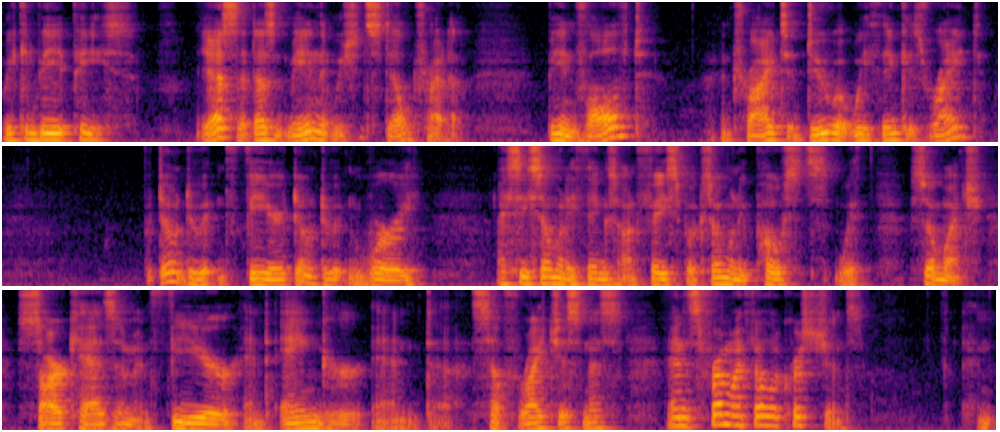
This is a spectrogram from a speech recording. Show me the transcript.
We can be at peace. Yes, that doesn't mean that we should still try to be involved and try to do what we think is right. But don't do it in fear, don't do it in worry. I see so many things on Facebook, so many posts with so much sarcasm and fear and anger and uh, self righteousness, and it's from my fellow Christians. And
